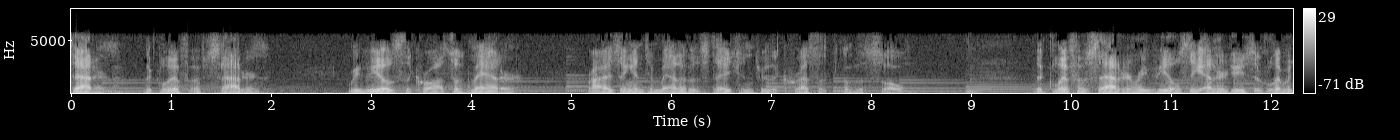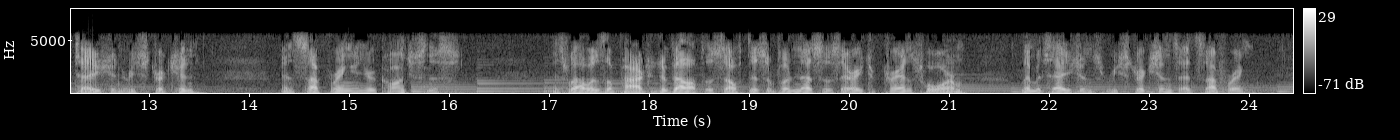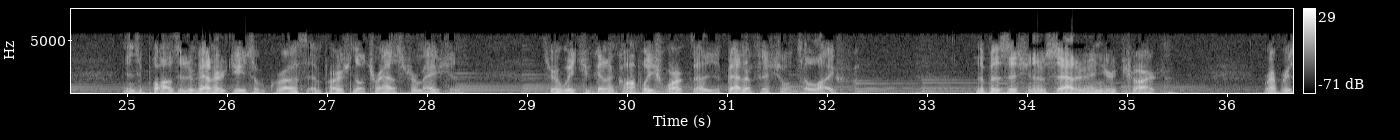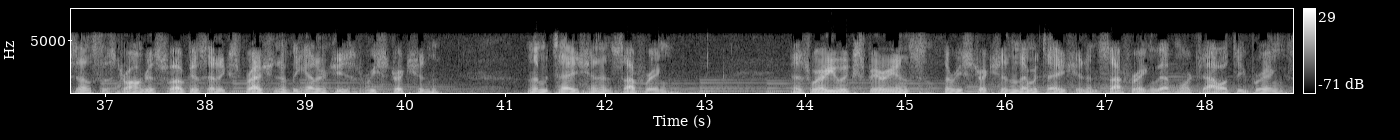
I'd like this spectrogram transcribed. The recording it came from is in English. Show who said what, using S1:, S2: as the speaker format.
S1: Saturn. The glyph of Saturn reveals the cross of matter rising into manifestation through the crescent of the soul. The glyph of Saturn reveals the energies of limitation, restriction, and suffering in your consciousness, as well as the power to develop the self discipline necessary to transform limitations, restrictions, and suffering into positive energies of growth and personal transformation through which you can accomplish work that is beneficial to life. The position of Saturn in your chart represents the strongest focus and expression of the energies of restriction, limitation, and suffering. It is where you experience the restriction, limitation, and suffering that mortality brings.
